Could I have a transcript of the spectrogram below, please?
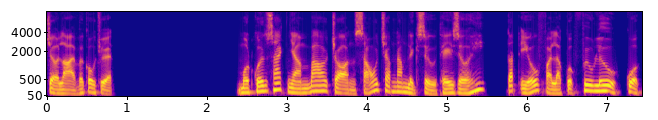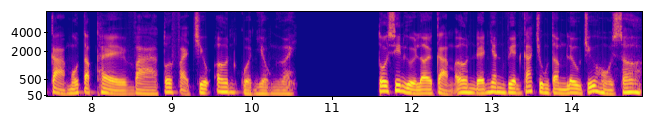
Trở lại với câu chuyện. Một cuốn sách nhằm bao tròn 600 năm lịch sử thế giới, tất yếu phải là cuộc phiêu lưu của cả một tập thể và tôi phải chịu ơn của nhiều người. Tôi xin gửi lời cảm ơn đến nhân viên các trung tâm lưu trữ hồ sơ,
